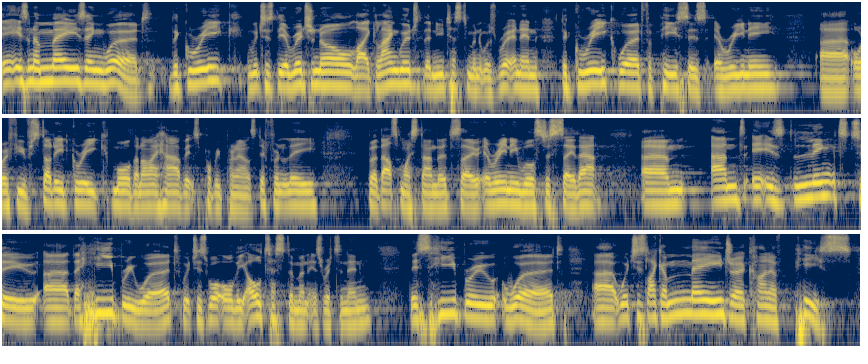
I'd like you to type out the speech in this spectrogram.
it is an amazing word. The Greek, which is the original like language the New Testament was written in, the Greek word for peace is eirene, uh, or if you've studied Greek more than I have, it's probably pronounced differently, but that's my standard. So eirene, we'll just say that. Um, and it is linked to uh, the Hebrew word, which is what all the Old Testament is written in. This Hebrew word, uh, which is like a major kind of piece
